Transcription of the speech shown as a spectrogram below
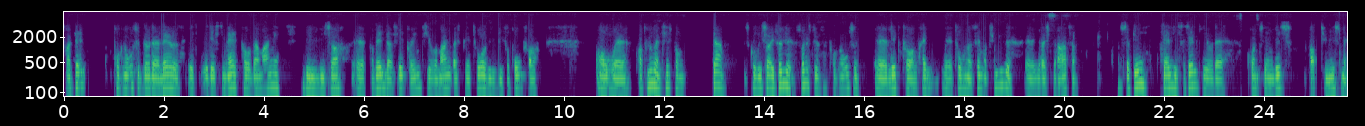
fra den prognose blev der lavet et, et estimat på, hvor mange ville vi så øh, forvente at se på intensiv, hvor mange respiratorer ville vi få brug for. Og, øh, og på nuværende tidspunkt, der skulle vi så ifølge Sundhedsstyrelsens prognose øh, ligge på omkring øh, 225 øh, i respirator. Så det tal i sig selv giver jo da grund til en vis optimisme.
